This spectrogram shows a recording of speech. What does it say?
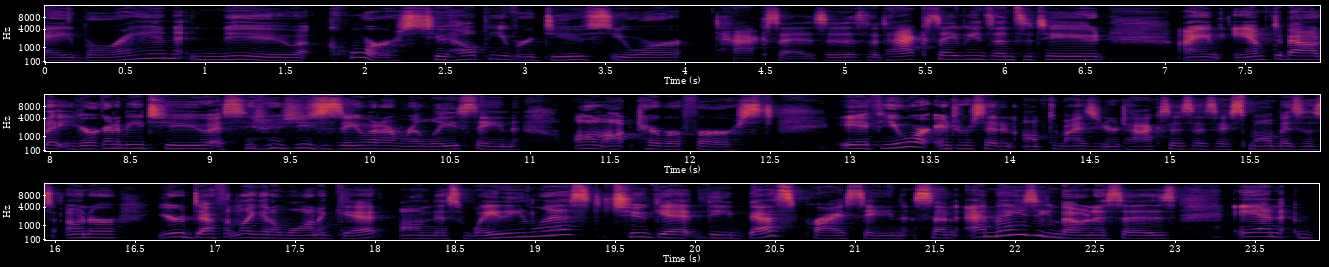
a brand new course to help you reduce your taxes. It is the Tax Savings Institute. I am amped about it. You're going to be too as soon as you see what I'm releasing on October 1st. If you are interested in optimizing your taxes as a small business owner, you're definitely going to want to get on this waiting list to get the best pricing, some amazing bonuses, and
